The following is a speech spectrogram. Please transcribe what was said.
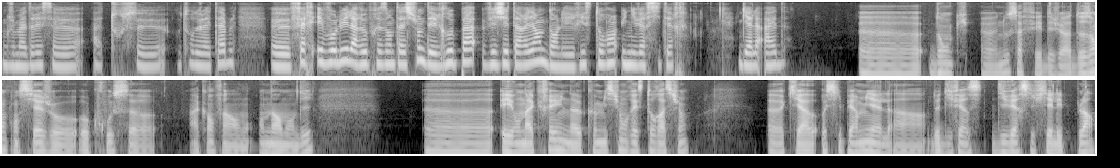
donc je m'adresse euh, à tous euh, autour de la table, faire évoluer la représentation des repas végétariens dans les restaurants universitaires? Galahad donc, nous, ça fait déjà deux ans qu'on siège au, au Crous à Caen, en, Normandie. Et on a créé une commission restauration qui a aussi permis elle, de divers- diversifier les plats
